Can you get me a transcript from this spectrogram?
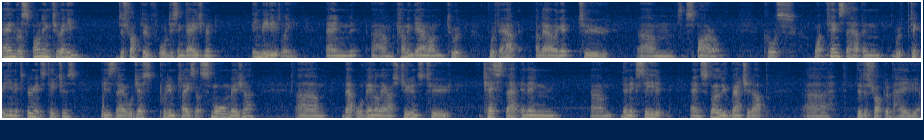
And responding to any disruptive or disengagement immediately and um, coming down onto it without allowing it to um, spiral. Of course, what tends to happen with particularly inexperienced teachers is they will just put in place a small measure um, that will then allow students to test that and then um, then exceed it and slowly ratchet up uh, the disruptive behavior.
